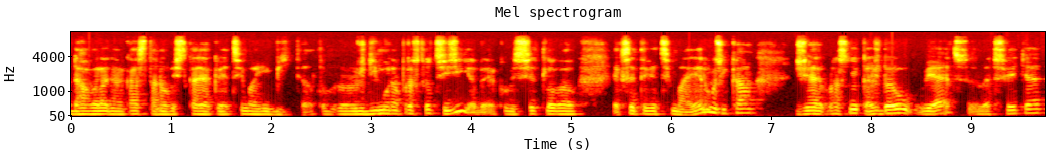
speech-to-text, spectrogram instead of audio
dávala nějaká stanoviska, jak věci mají být. Jo. To vždy mu naprosto cizí, aby jako vysvětloval, jak se ty věci mají. Jenom říká, že vlastně každou věc ve světě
